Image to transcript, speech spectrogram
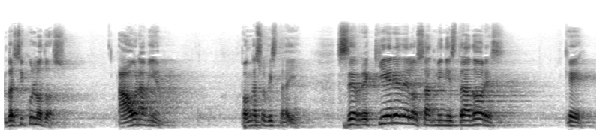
Versículo 2. Ahora bien, ponga su vista ahí. Se requiere de los administradores que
